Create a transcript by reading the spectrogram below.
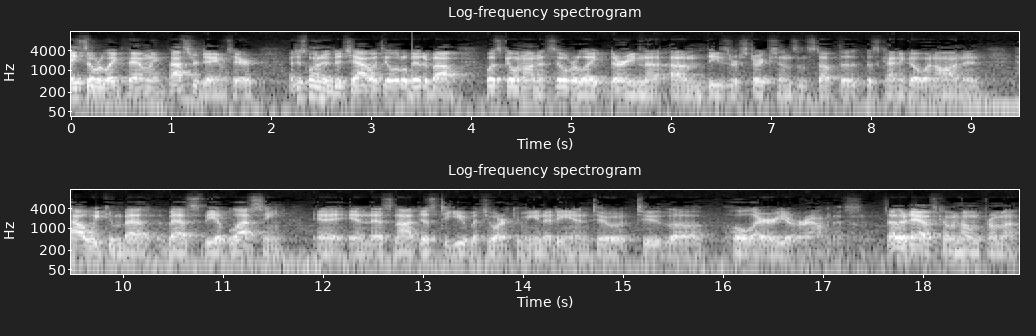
Hey, Silver Lake family, Pastor James here. I just wanted to chat with you a little bit about what's going on at Silver Lake during the, um, these restrictions and stuff that, that's kind of going on, and how we can be- best be a blessing in, in this, not just to you, but to our community and to to the whole area around us. The other day, I was coming home from a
